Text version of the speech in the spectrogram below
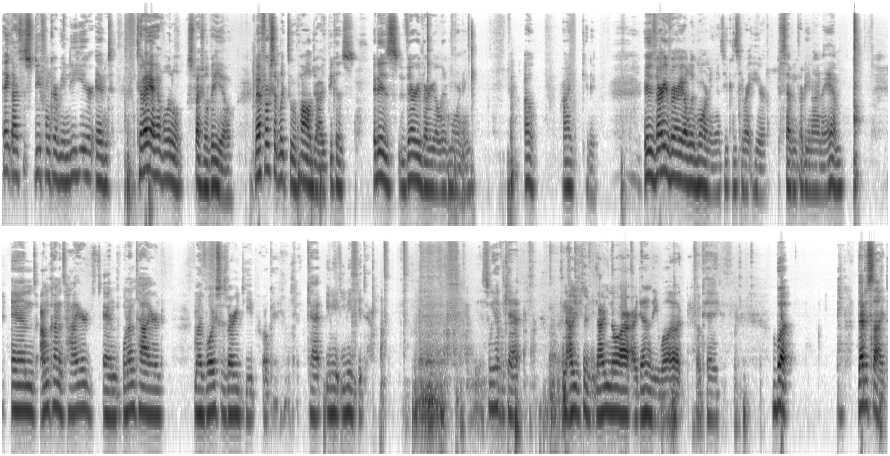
Hey guys, this is D from and D here, and today I have a little special video. Now first I'd like to apologize because it is very, very early morning. Oh, hi, kidding. It is very, very early morning, as you can see right here, 7.39 a.m. And I'm kind of tired, and when I'm tired, my voice is very deep. Okay, okay, cat, you need, you need to get down. So we have a cat. Now you can now you know our identity. Well, uh, okay, but that aside,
